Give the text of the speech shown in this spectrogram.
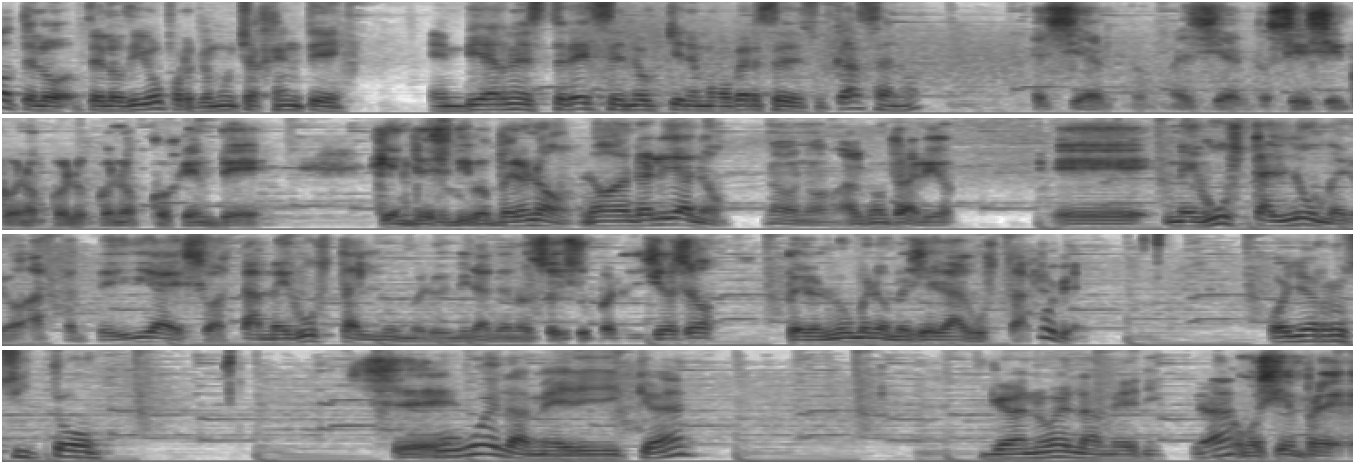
no, te lo, te lo digo porque mucha gente en viernes 13 no quiere moverse de su casa, ¿no? Es cierto, es cierto, sí, sí, conozco, conozco gente, gente de ese tipo, pero no, no, en realidad no, no, no, al contrario. Eh, me gusta el número, hasta te diría eso, hasta me gusta el número, y mira que no soy supersticioso, pero el número me llega a gustar. Muy bien. Oye, Rosito, Sí. jugó el América, ganó el América, Como siempre,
